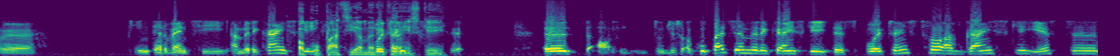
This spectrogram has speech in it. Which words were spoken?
e, interwencji amerykańskiej. Okupacji amerykańskiej. E, O, tudzież okupacji amerykańskiej. E, Społeczeństwo afgańskie jest e,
